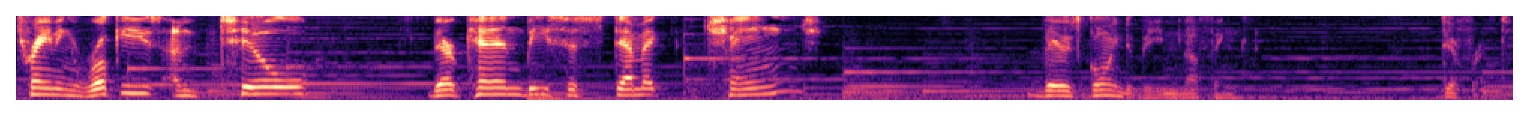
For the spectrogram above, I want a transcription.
training rookies until there can be systemic change, there's going to be nothing different.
